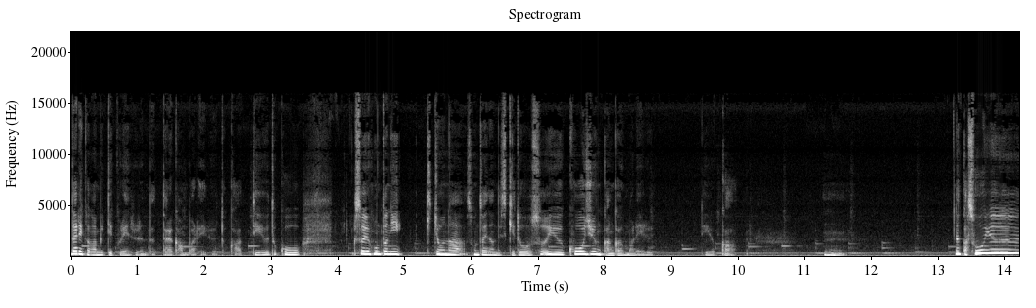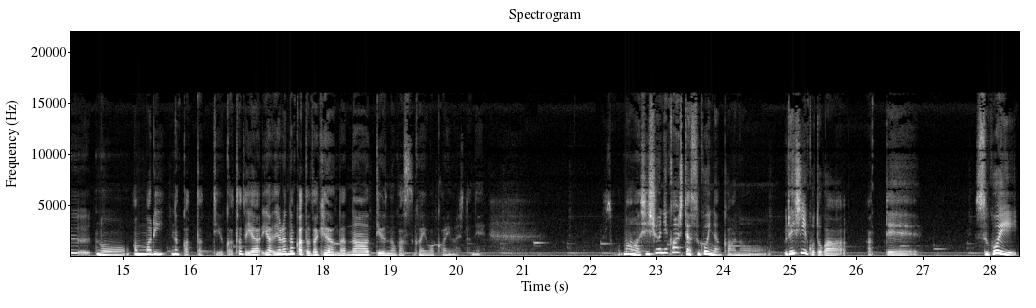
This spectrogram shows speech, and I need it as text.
誰かが見てくれるんだったら頑張れるとかっていうとこうそういう本当に貴重な存在なんですけどそういう好循環が生まれるっていうかうんなんかそういうのあんまりなかったっていうかただややらなかっただけなんだなっていうのがすごい分かりましたね。まあ刺繍に関してはすごいなんかあの嬉しいことがあってすごい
